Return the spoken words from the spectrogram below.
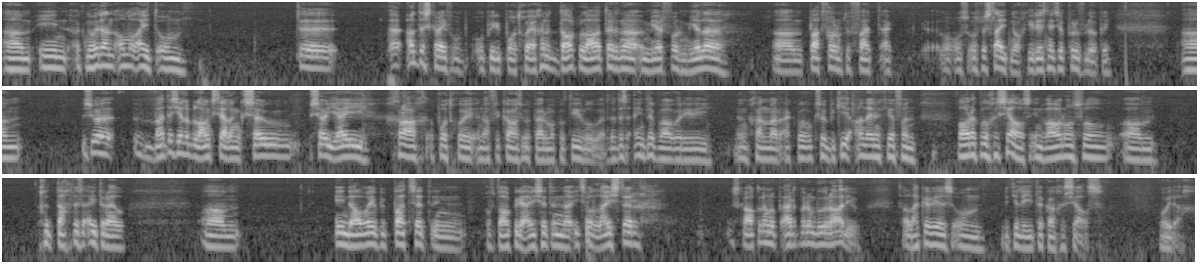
Um en ek nooi dan almal uit om te uh, aan te skryf op op hierdie pot gooi. Ek gaan dit dalk later na 'n meer formele um platform toe vat. Ek ons ons besluit nog. Hierdie is net so proefloopie. Um so wat is julle belangstelling? Sou sou jy graag 'n pot gooi in Afrikaans oor permakultuur wil hoor? Dit is eintlik waaroor hierdie ding gaan, maar ek wil ook so 'n bietjie aanduiding gee van waar ek wil gesels en waar ons wil um gedagtes uitruil. Um en daar waar jy op die pad sit en of dalk by die huis sit en na iets wil luister, skakel dan op Ertwurmboer Radio. Sal lekker wees om met julle hier te kan gesels. Mooi dag.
